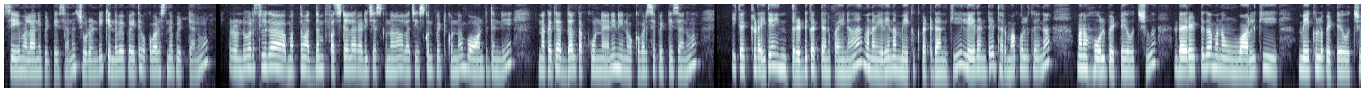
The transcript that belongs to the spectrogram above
సేమ్ అలానే పెట్టేశాను. చూడండి కింద వైపు అయితే ఒక వరుసనే పెట్టాను. రెండు వరుసలుగా మొత్తం అద్దం ఫస్ట్ ఎలా రెడీ చేసుకున్నానో అలా చేసుకొని పెట్టుకున్నా బాగుంటుందండి. నాకైతే అద్దాలు తక్కువ ఉన్నాయని నేను ఒక వరుస పెట్టేశాను. ఇక ఇక్కడైతే నేను థ్రెడ్ కట్టాను పైన. మనం ఏదైనా మేకకు పెట్టడానికి లేదంటే థర్మాకోల్కైనా మనం హోల్ పెట్టేయవచ్చు. డైరెక్ట్గా మనం వాళ్ళకి మేకులో పెట్టేయవచ్చు.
